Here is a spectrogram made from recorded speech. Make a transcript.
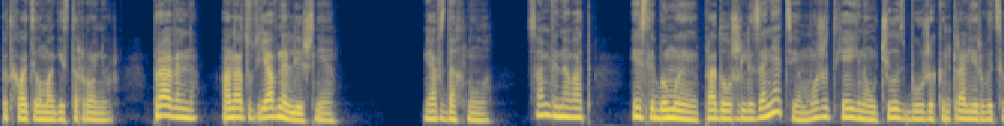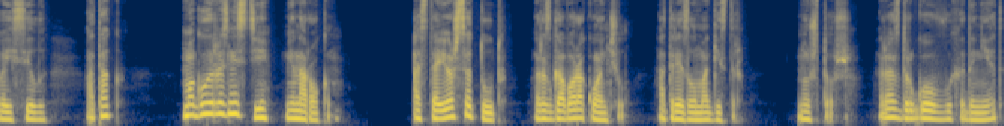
подхватил магистр Ронюр. Правильно, она тут явно лишняя. Я вздохнула. Сам виноват. Если бы мы продолжили занятия, может, я и научилась бы уже контролировать свои силы. А так могу и разнести ненароком. Остаешься тут. Разговор окончил, отрезал магистр. Ну что ж, раз другого выхода нет.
